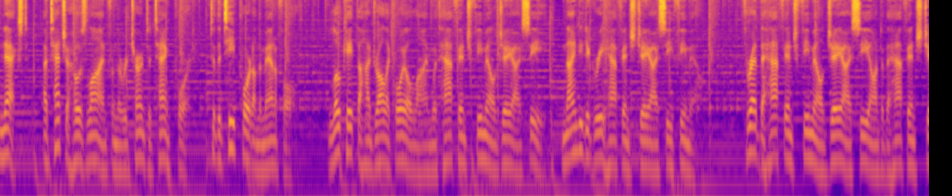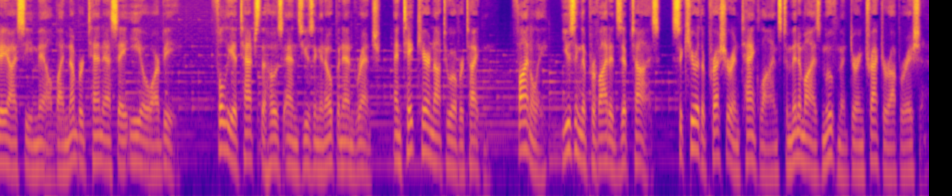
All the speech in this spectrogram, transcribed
Next, attach a hose line from the return to tank port, to the T-port on the manifold. Locate the hydraulic oil line with half-inch female JIC, 90 degree half-inch JIC female. Thread the half-inch female JIC onto the half-inch JIC male by number 10 SAEORB. Fully attach the hose ends using an open-end wrench, and take care not to over-tighten. Finally, using the provided zip ties, secure the pressure and tank lines to minimize movement during tractor operation.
